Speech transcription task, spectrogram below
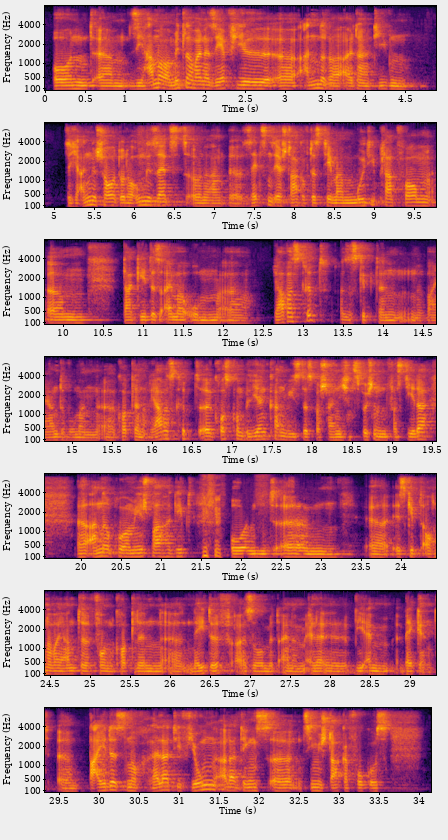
Und ähm, sie haben aber mittlerweile sehr viel äh, andere Alternativen sich angeschaut oder umgesetzt oder äh, setzen sehr stark auf das Thema Multiplattform. Ähm, da geht es einmal um äh, JavaScript. Also es gibt dann eine Variante, wo man äh, Kotlin nach JavaScript äh, cross-kompilieren kann, wie es das wahrscheinlich inzwischen fast jeder äh, andere Programmiersprache gibt. Und ähm, äh, es gibt auch eine Variante von Kotlin äh, Native, also mit einem LLVM Backend. Äh, beides noch relativ jung, allerdings äh, ein ziemlich starker Fokus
